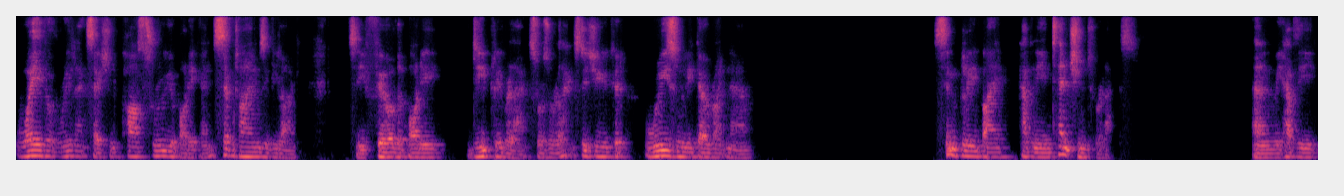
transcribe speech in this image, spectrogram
wave of relaxation to pass through your body again several times if you like. So you feel the body deeply relaxed or as relaxed as you could reasonably go right now. Simply by having the intention to relax. And we have the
